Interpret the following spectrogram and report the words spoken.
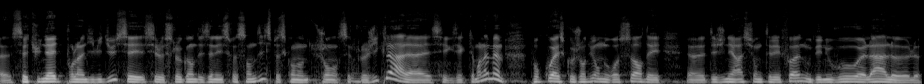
euh, c'est une aide pour l'individu. C'est c'est le slogan des années 70, parce qu'on est toujours dans cette logique-là. là, c'est exactement la même. Pourquoi est-ce qu'aujourd'hui, on nous ressort des, euh, des générations de téléphones ou des nouveaux, euh, là, le, le-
